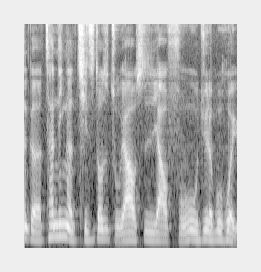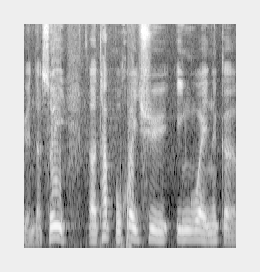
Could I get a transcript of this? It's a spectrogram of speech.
那个餐厅呢，其实都是主要是要服务俱乐部会员的，所以呃，他不会去因为那个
